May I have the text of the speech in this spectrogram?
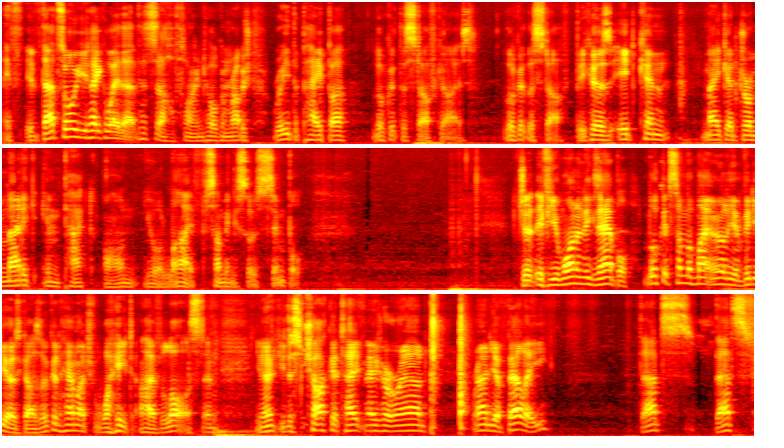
if, if that's all you take away, that that's oh, Florian talking rubbish. Read the paper. Look at the stuff, guys. Look at the stuff because it can make a dramatic impact on your life. Something so simple. If you want an example, look at some of my earlier videos, guys. Look at how much weight I've lost, and you know, you just chuck a tape measure around around your belly. That's that's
